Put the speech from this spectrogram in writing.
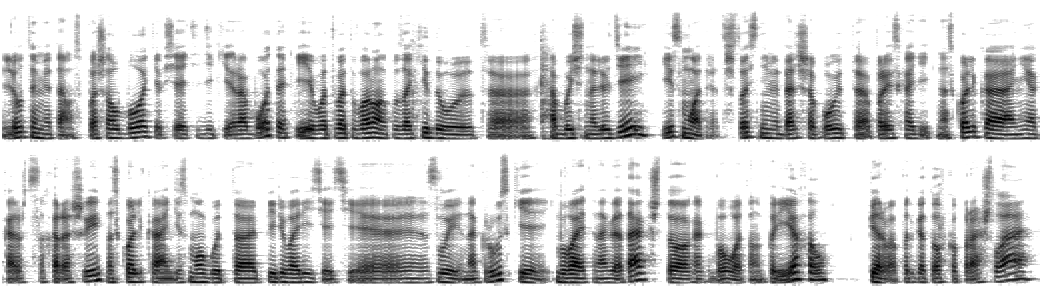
лютыми, там, special block и, все эти дикие работы. И вот в эту воронку закидывают э, обычно людей и смотрят, что с ними дальше будет э, происходить. Насколько они окажутся хороши, насколько они смогут э, переварить эти злые нагрузки. Бывает иногда так, что как бы вот он приехал, первая подготовка прошла,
